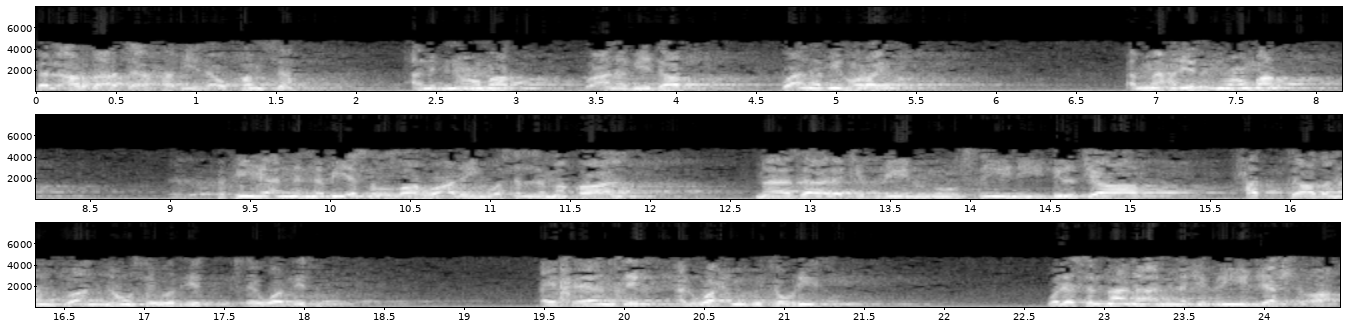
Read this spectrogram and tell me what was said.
بل أربعة أحاديث أو خمسة عن ابن عمر وعن أبي ذر وعن أبي هريرة. أما حديث ابن عمر ففيه أن النبي صلى الله عليه وسلم قال ما زال جبريل يوصيني بالجار حتى ظننت أنه سيورثه. أي سينزل الوحي بتوريثه. وليس المعنى أن جبريل يشرع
